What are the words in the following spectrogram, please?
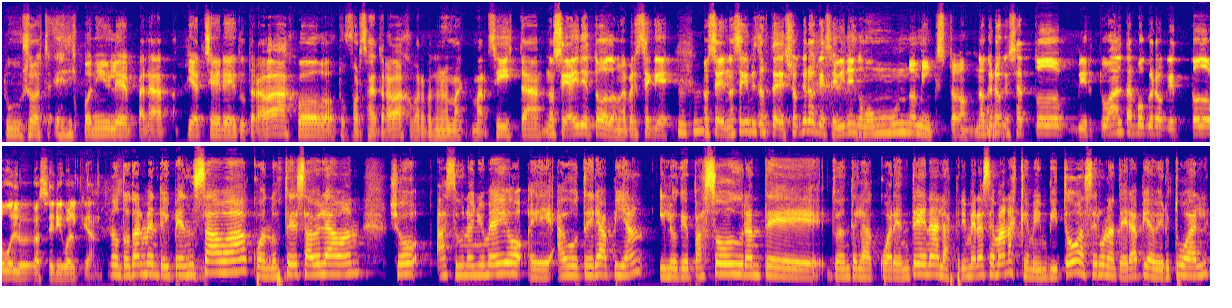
tuyo es disponible para piacere de tu trabajo o tu fuerza de trabajo, para poner una marxista. No sé, hay de todo. Me parece que, no sé, no sé qué piensan ustedes. Yo creo que se viene como un mundo mixto. No creo que sea todo virtual, tampoco creo que todo vuelva a ser igual que antes. No, totalmente. Y pensaba, cuando ustedes hablaban, yo hace un año y medio eh, hago terapia y lo que pasó durante, durante la cuarentena, las primeras semanas, que me invitó a hacer una terapia virtual,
